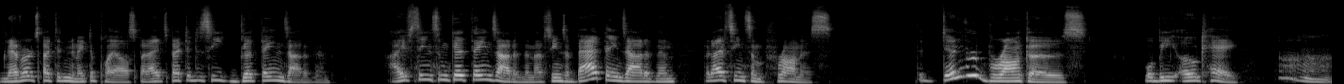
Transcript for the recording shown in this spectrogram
never expected them to make the playoffs, but I expected to see good things out of them. I've seen some good things out of them. I've seen some bad things out of them, but I've seen some promise. The Denver Broncos will be okay. Ah.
